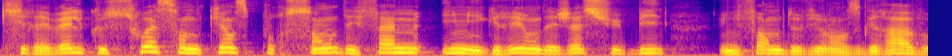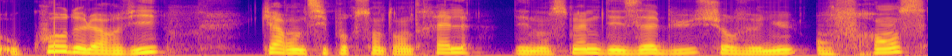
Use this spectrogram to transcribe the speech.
qui révèle que 75% des femmes immigrées ont déjà subi une forme de violence grave au cours de leur vie. 46% d'entre elles dénoncent même des abus survenus en France.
